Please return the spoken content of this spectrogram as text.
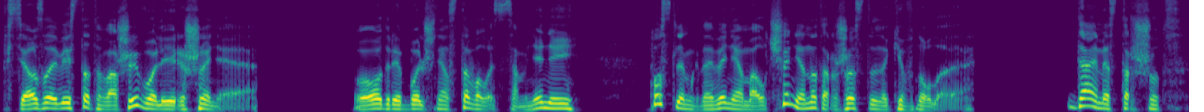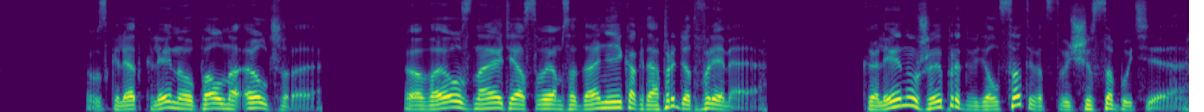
Всё зависит от вашей воли и решения. У Одри больше не оставалось сомнений. После мгновения молчания она торжественно кивнула. «Да, мистер Шут». Взгляд Клейна упал на Элджера. «Вы узнаете о своем задании, когда придёт время». Клейн уже предвидел соответствующие события.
